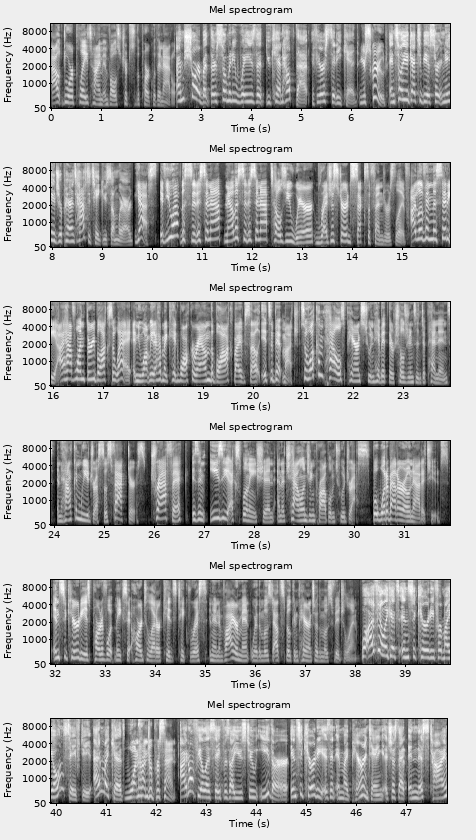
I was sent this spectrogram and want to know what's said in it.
outdoor playtime involves trips to the park with an adult. I'm sure, but there's so many ways that you can't help that. If you're a city kid, You're screwed. until you get to be a certain age, your parents have to take you somewhere. Yes. If you have the Citizen app, now the Citizen app tells you where registered sex offenders live. I live in the city. I have one three blocks away. And you want me to have my kid walk around the block by himself? It's a bit much. So, what compels parents to inhibit their children's independence, and how can we address those factors? Traffic is an easy explanation and a challenging problem to address. But what about our own attitudes? Insecurity is part of what makes it hard to let our kids take risks in an environment where the most outspoken parents are the most vigilant. Well, I feel like it's insecurity for my own safety and my kids. 100%. I don't feel as safe as I used to either. Insecurity isn't in my parenting. It's just that in this time,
